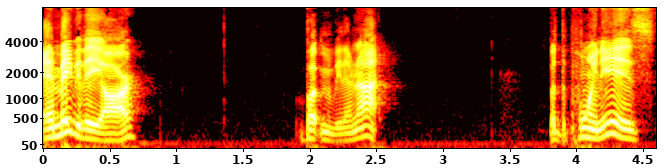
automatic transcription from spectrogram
and maybe they are, but maybe they're not. But the point is,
